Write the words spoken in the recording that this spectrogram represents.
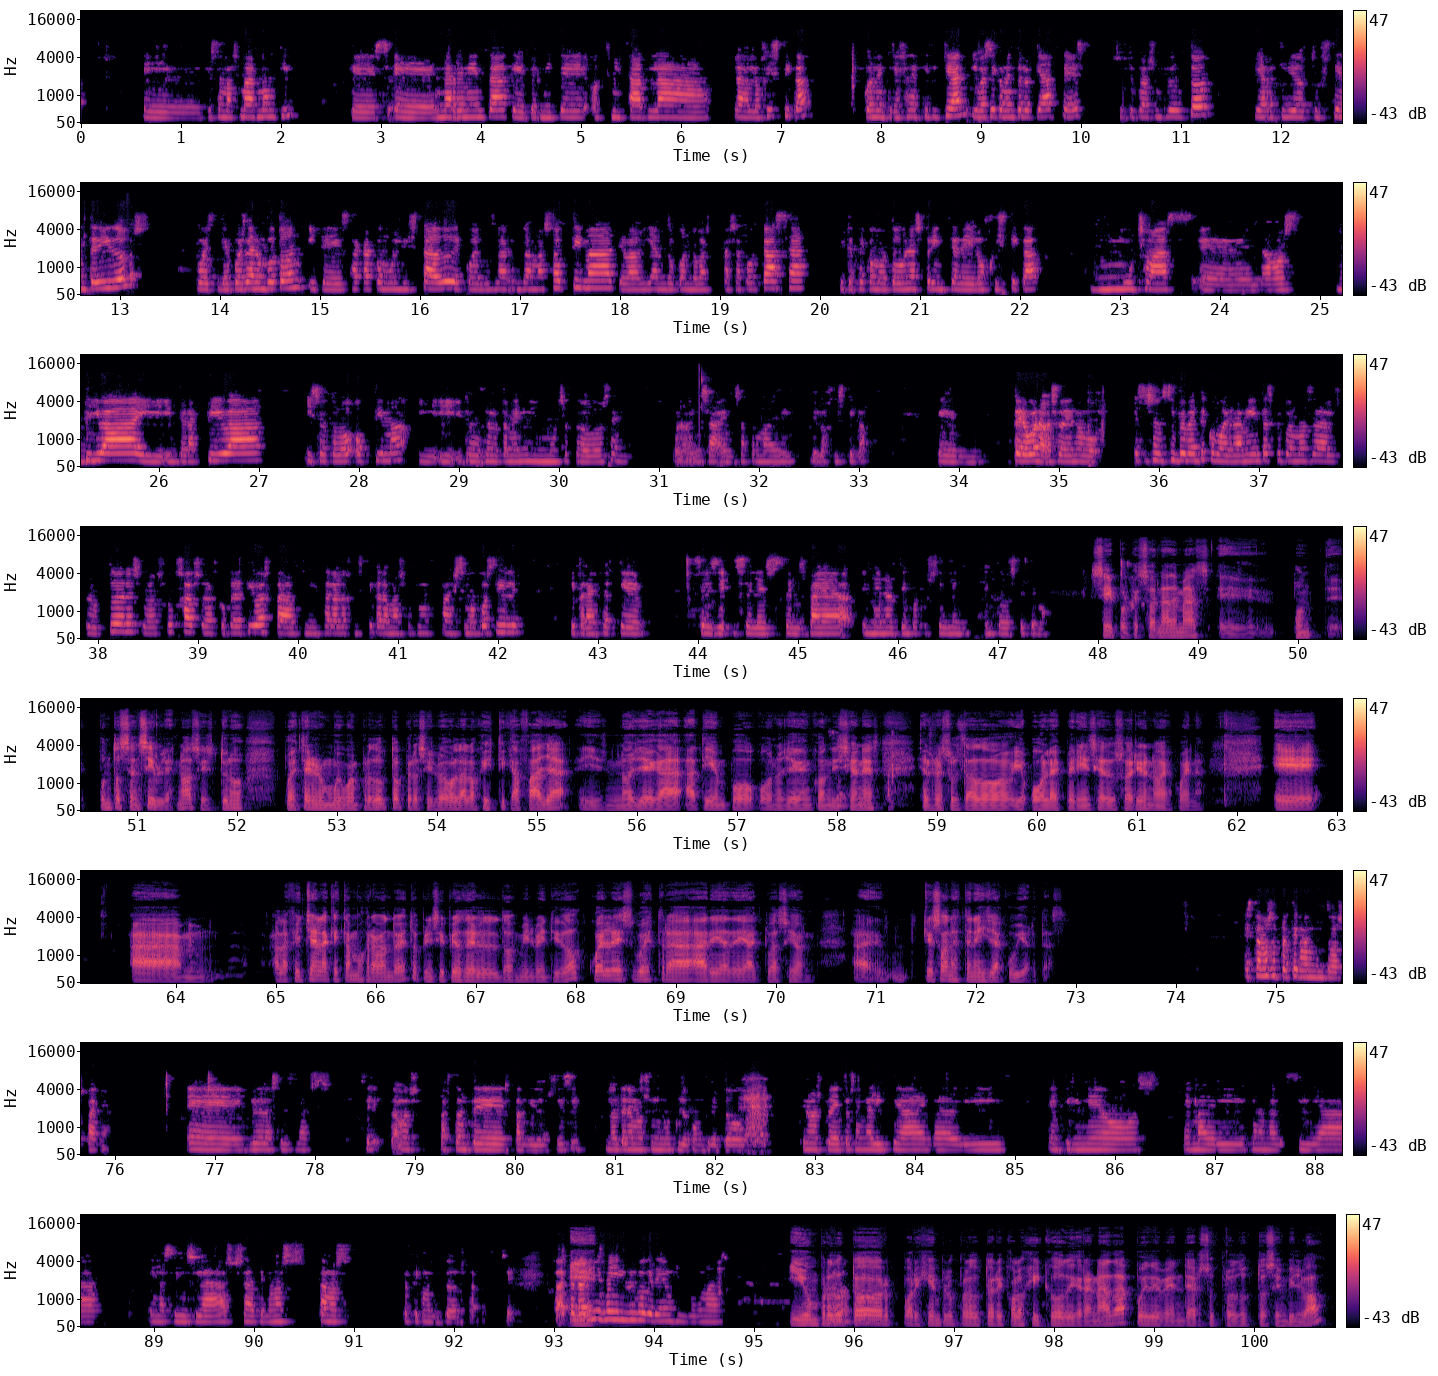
eh, que se llama Smart Monkey, que es una herramienta que permite optimizar la, la logística con inteligencia artificial y básicamente lo que hace es, si tú fueras un productor y has recibido tus 100 pedidos, pues le puedes dar un botón y te saca como un listado de cuál es la ruta más óptima, te va guiando cuando vas casa por casa y te hace como toda una experiencia de logística mucho más, eh, viva e interactiva y sobre todo óptima y, y reduciendo también mucho todos en, bueno, en, esa, en esa forma de, logística. Eh, pero bueno, eso de nuevo, esas son simplemente como herramientas que podemos dar a los productores o a los food hubs o a las cooperativas para optimizar la logística lo más máximo posible y para hacer que se les, se les, se les vaya el menor tiempo posible en, todo este tema. Sí, porque son además eh, eh, puntos sensibles, ¿no? Si tú no puedes tener un muy buen producto, pero si luego la logística falla y no llega a tiempo o no llega en condiciones, el resultado o la experiencia de usuario no es buena. Eh, a la fecha en la que estamos grabando esto, principios del 2022, ¿cuál es vuestra área de actuación? Ah, ¿Qué zonas tenéis ya cubiertas? Estamos prácticamente en toda España, eh, incluidas las islas. Sí, estamos bastante expandidos, sí, sí. No tenemos un núcleo concreto. Tenemos proyectos en Galicia, en Valladolid, en Pirineos, en Madrid, en Andalucía, en las islas. O sea, tenemos, estamos prácticamente en todos España. Sí. Cataluña es el único que tenemos un poco más ¿Y un productor, por ejemplo, un productor ecológico de Granada puede vender sus productos en Bilbao?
